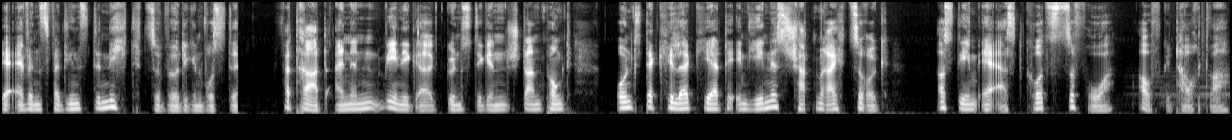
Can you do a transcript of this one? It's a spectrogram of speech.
der Evans Verdienste nicht zu würdigen wusste, vertrat einen weniger günstigen Standpunkt, und der Killer kehrte in jenes Schattenreich zurück, aus dem er erst kurz zuvor aufgetaucht war.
